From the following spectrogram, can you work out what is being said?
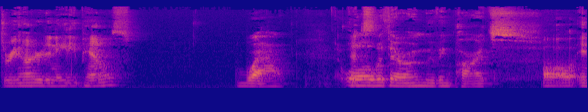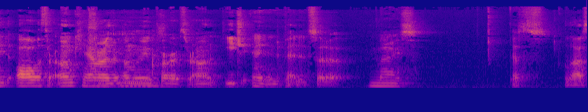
380 panels Wow. That's- All with their own moving parts. all in all with their own camera, their own moving parts, their own each in an independent setup. Nice. That's a lot.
